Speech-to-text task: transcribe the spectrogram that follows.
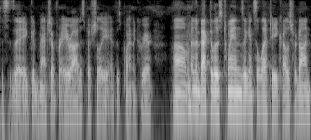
this is a good matchup for A Rod, especially at this point in the career. Um, and then back to those twins against the lefty, Carlos Rodon.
